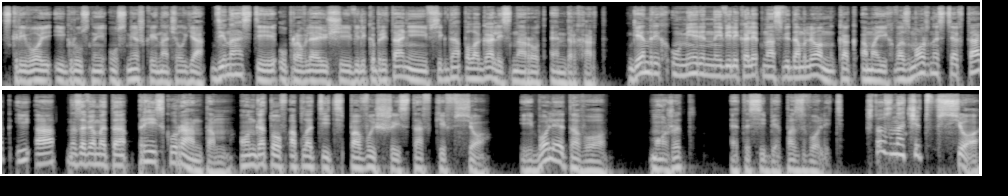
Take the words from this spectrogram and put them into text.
С кривой и грустной усмешкой начал я. Династии, управляющие Великобританией, всегда полагались на род Эмберхарт. Генрих умеренный великолепно осведомлен как о моих возможностях, так и о, назовем это, преискурантом. Он готов оплатить по высшей ставке все. И более того, может это себе позволить. Что значит «все»?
